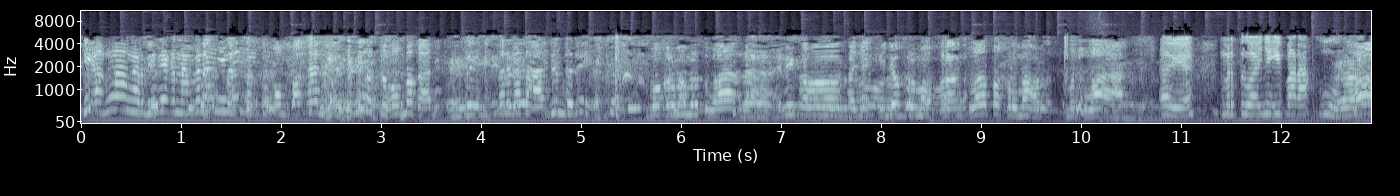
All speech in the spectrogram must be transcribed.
Ya nggak ngerti dia kenapa nanya Tes kekompakan, ini tes kekompakan. Kan kata Arjun tadi mau ke rumah mertua. Nah, ini kalau tanya Ijo ke rumah orang tua apa ke rumah mertua? oh iya mertuanya ipar aku Oh,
